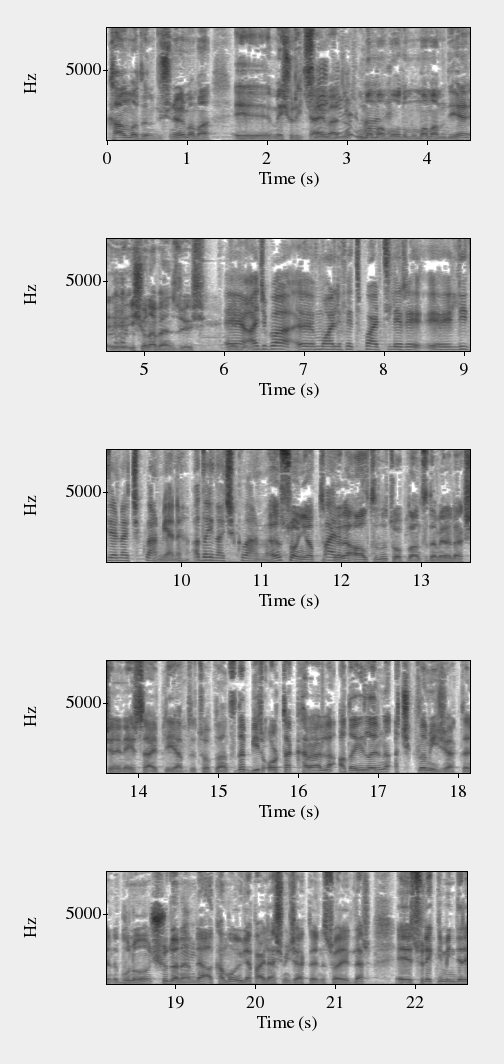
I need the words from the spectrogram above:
kalmadığını düşünüyorum ama e, meşhur hikaye şey vardır. Umamam abi? oğlum umamam diye e, iş ona benziyor iş. Ee, acaba e, muhalefet partileri e, liderini açıklar mı yani adayını açıklar mı? En son yaptıkları Bayram. altılı toplantıda Meral Akşener'in ev sahipliği yaptığı toplantıda bir ortak kararla adaylarını açıklamayacaklarını bunu şu dönemde evet. kamuoyuyla paylaşmayacaklarını söylediler. Ee, sürekli mindere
